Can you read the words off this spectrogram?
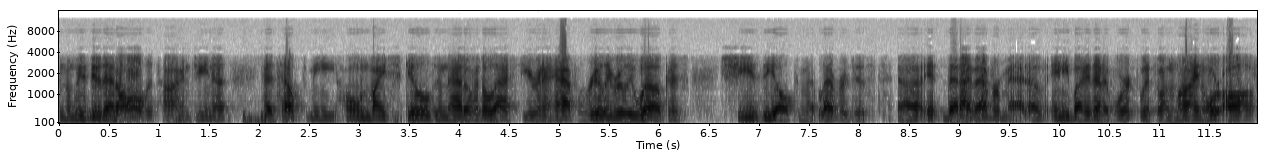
And we do that all the time. Gina has helped me hone my skills in that over the last year and a half really, really well because she's the ultimate leveragist uh, it, that I've ever met of anybody that I've worked with online or off.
